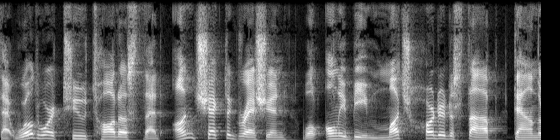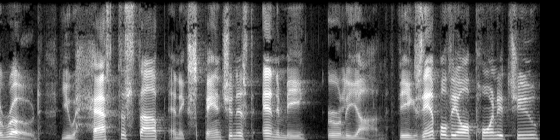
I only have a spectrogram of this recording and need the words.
that World War II taught us that unchecked aggression will only be much harder to stop down the road. You have to stop an expansionist enemy early on. The example they all pointed to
